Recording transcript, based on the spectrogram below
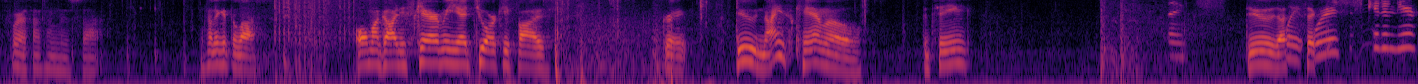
I swear I thought someone just shot. I'm trying to get the last. Oh my god, he scared me. He had two RK5s. Great. Dude, nice camo. Bating. Thanks. Dude, that's Wait, sick. where is this kid in here?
